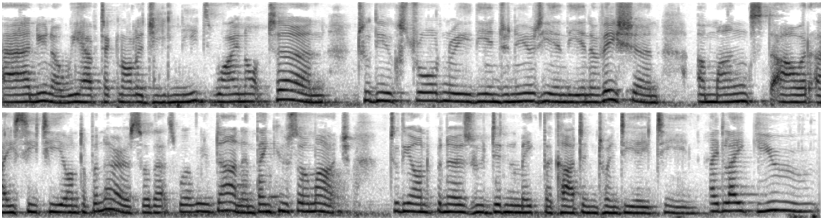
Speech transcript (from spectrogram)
And you know, we have technology needs. Why not turn to the extraordinary, the ingenuity, and the innovation amongst our ICT entrepreneurs? So that's what we've done. And thank you so much to the entrepreneurs who didn't make the cut in 2018. I'd like you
